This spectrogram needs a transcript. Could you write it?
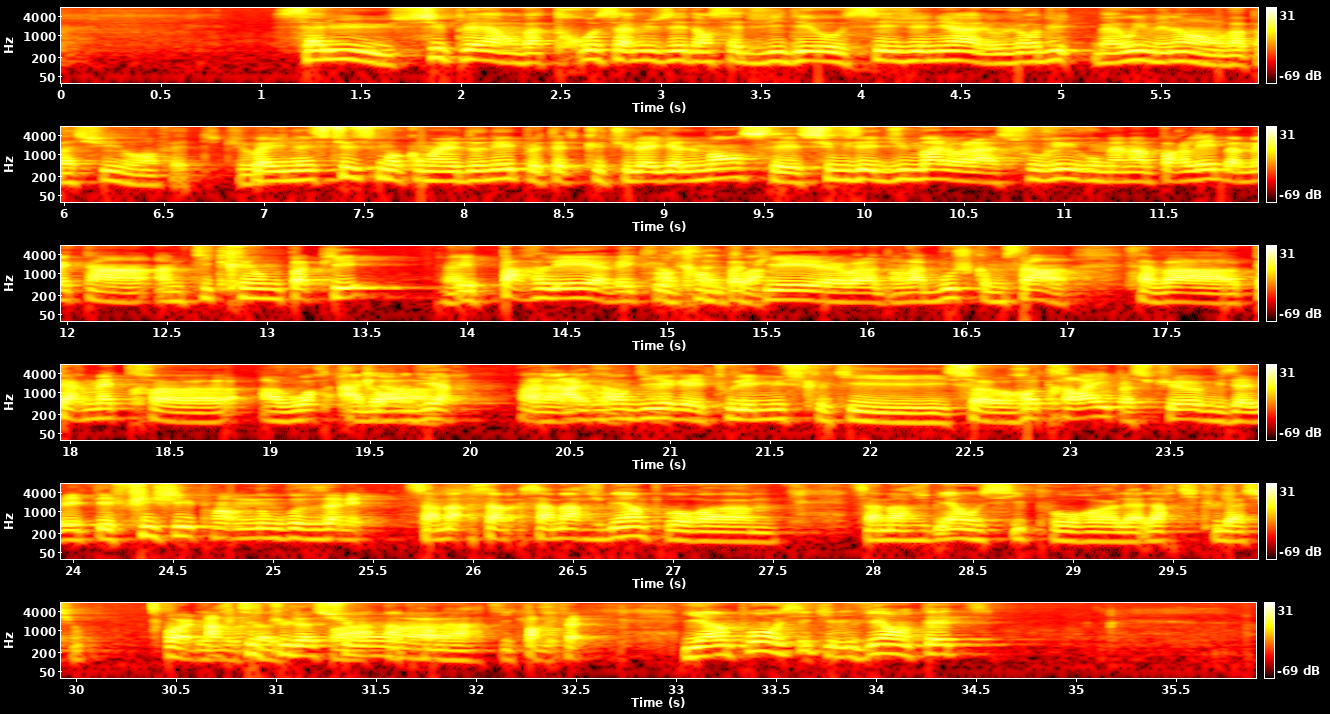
Salut, super, on va trop s'amuser dans cette vidéo, c'est génial. Aujourd'hui, bah oui, mais non, on va pas suivre en fait. Tu vois bah, une astuce, moi, qu'on m'avait donné, peut-être que tu l'as également, c'est si vous avez du mal voilà, à sourire ou même à parler, bah, mettre un, petit crayon de papier et parler avec le crayon de papier euh, voilà, dans la bouche, comme ça, ça va permettre euh, à voir agrandir. agrandir et tous les muscles qui se retravaillent parce que vous avez été figé pendant de nombreuses années. Ça, ça, marche bien pour, euh, ça marche bien aussi pour l'articulation. Ouais, articulation. Apprendre à euh, articuler. Parfait. Il y a un point aussi qui me vient en tête.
